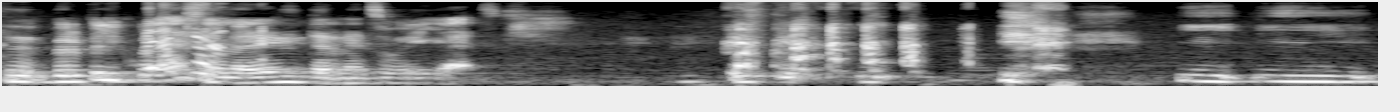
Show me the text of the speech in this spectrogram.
ver películas y hablar en internet sobre ellas. Este, y, y,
